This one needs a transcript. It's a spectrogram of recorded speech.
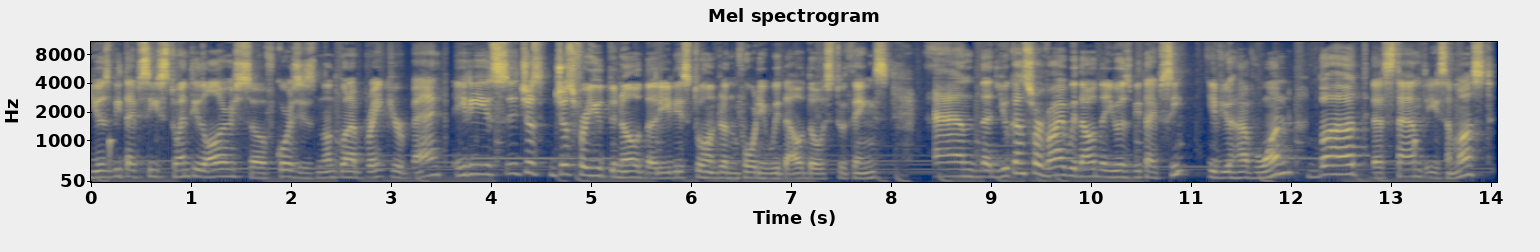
USB Type-C is $20, so of course it's not gonna break your bank. It is just, just for you to know that it is 240 without those two things and that you can survive without the USB Type-C if you have one, but the stand is a must.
